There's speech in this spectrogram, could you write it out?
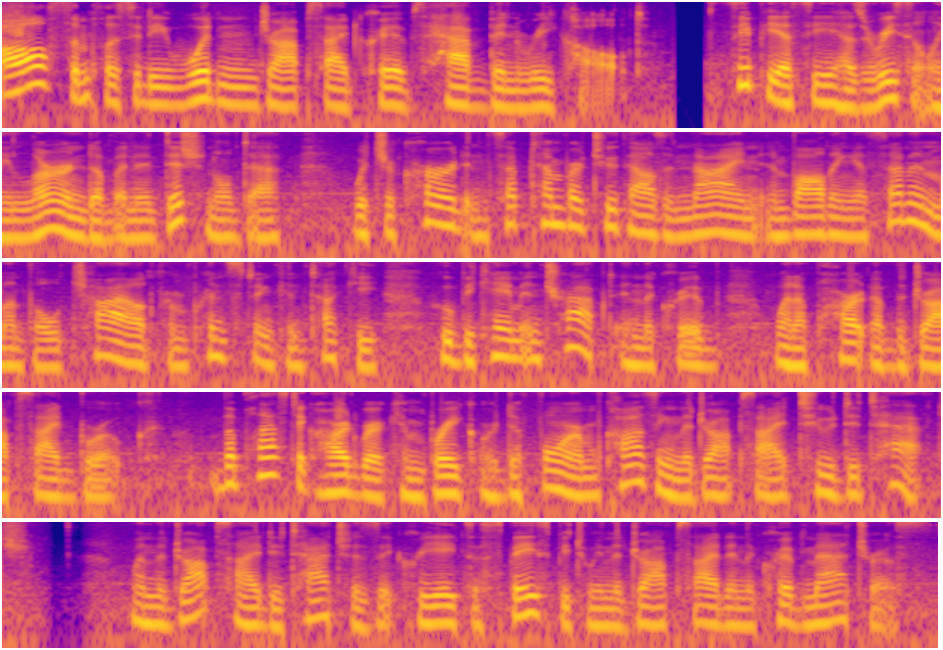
All Simplicity wooden drop side cribs have been recalled. CPSC has recently learned of an additional death which occurred in September 2009 involving a seven-month-old child from Princeton, Kentucky who became entrapped in the crib when a part of the drop side broke. The plastic hardware can break or deform, causing the drop side to detach. When the drop side detaches, it creates a space between the drop side and the crib mattress.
